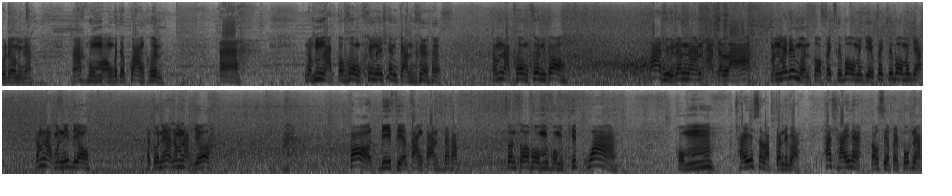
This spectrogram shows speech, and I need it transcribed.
กว่าเดิมอีกนะ นะมุมมองก็จะกว้างขึ้น แต่น้ำหนักก็เพิ่มขึ้นด้วยเช่นกัน น้ำหนักเพิ่มขึ้นก็ ถ้าถือนานๆอาจจะล้า มันไม่ได้เหมือนตัว flexible เมื่อกี้ flexible เมื่อกี้น้ำหนักมันนิดเดียว แต่ตัวนี้น้ำหนักเยอะ ก็ดีเสียต่างกันนะครับ ส่วนตัวผมผมคิดว่า ผมใช้สลับกันดีกว่า ถ้าใช้เนี่ยเราเสียบไปปุ๊บเนี่ย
